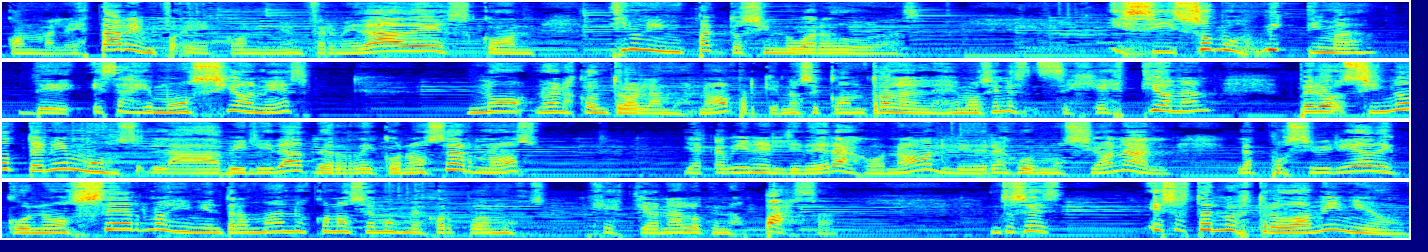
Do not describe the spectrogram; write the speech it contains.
Con malestar, eh, con enfermedades, con... Tiene un impacto sin lugar a dudas. Y si somos víctimas de esas emociones, no, no las controlamos, ¿no? Porque no se controlan las emociones, se gestionan, pero si no tenemos la habilidad de reconocernos, y acá viene el liderazgo, ¿no? El liderazgo emocional, la posibilidad de conocernos y mientras más nos conocemos, mejor podemos gestionar lo que nos pasa. Entonces, eso está en nuestro dominio,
